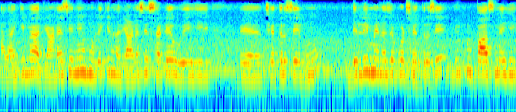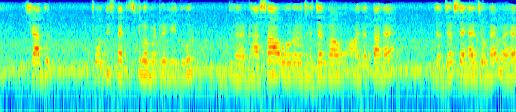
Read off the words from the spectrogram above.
हालाँकि मैं हरियाणा से नहीं हूँ, लेकिन हरियाणा से सटे हुए ही क्षेत्र से हूँ। दिल्ली में, नजफगढ़ क्षेत्र से बिल्कुल पास में ही, शायद चौंतीस, पैंतीस किलोमीटर ही दूर, ढासा और झज्जर गाँव आ जाता है। झज्जर शहर जो है, वह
